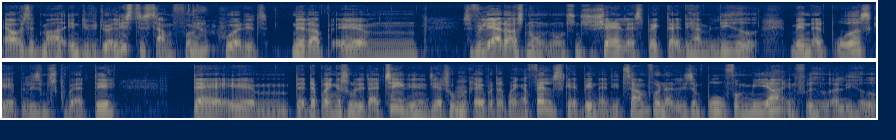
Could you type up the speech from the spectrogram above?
er også et meget individualistisk samfund, ja. hurtigt. Netop, øh, selvfølgelig er der også nogle, nogle sådan sociale aspekter i det her med lighed, men at broderskabet ligesom skulle være det, der, øh, der, der bringer solidaritet ind i de her to mm. begreber, der bringer fællesskab ind, at i et samfund er der ligesom brug for mere end frihed og lighed.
